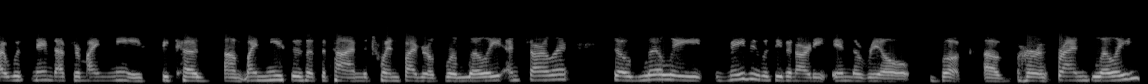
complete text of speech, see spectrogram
I was named after my niece because um, my nieces at the time, the twin five year olds, were Lily and Charlotte. So Lily maybe was even already in the real book of her friend Lily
